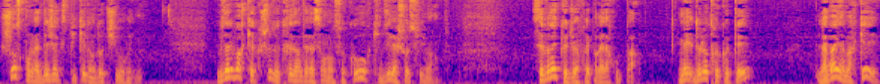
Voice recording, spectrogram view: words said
Chose qu'on a déjà expliquée dans d'autres shiurim. Vous allez voir quelque chose de très intéressant dans ce cours qui dit la chose suivante. C'est vrai que Dieu a préparé la choupa. Mais de l'autre côté, là-bas il y a marqué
